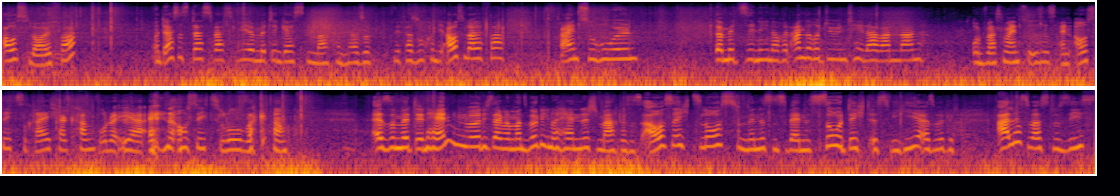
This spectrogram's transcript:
Ausläufer. Und das ist das, was wir mit den Gästen machen. Also wir versuchen die Ausläufer reinzuholen, damit sie nicht noch in andere Dünentäler wandern. Und was meinst du, ist es ein aussichtsreicher Kampf oder eher ein aussichtsloser Kampf? Also mit den Händen würde ich sagen, wenn man es wirklich nur händisch macht, ist es aussichtslos, zumindest wenn es so dicht ist wie hier. Also wirklich alles, was du siehst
